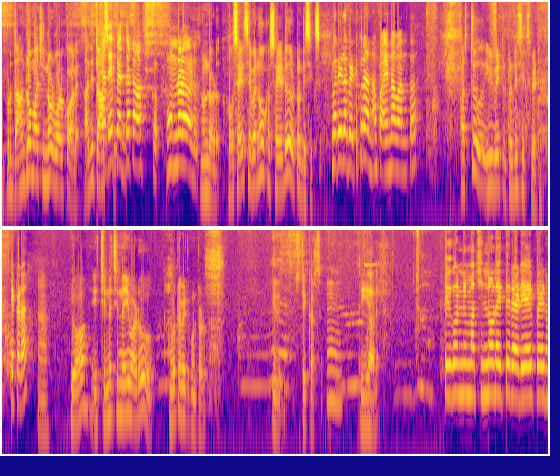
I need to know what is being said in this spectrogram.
ఇప్పుడు దాంట్లో మా చిన్నోడు పడుకోవాలి. అది అదే టాస్క్ పెద్ద టాస్క్ ఉండడాడు ఉండాడు. ఒక సైడ్ సెవెన్ ఒక సైడ్ ట్వంటీ సిక్స్ మరి ఇలా పెట్టుకురానా పైన అవంతా. ఫస్ట్ ఇవి పెట్టు ట్వంటీ సిక్స్ పెట్టు ఇక్కడ. ఇగో ఈ చిన్న చిన్నవి వాడు నోట్లో పెట్టుకుంటాడు. ఇవి స్టిక్కర్స్ తీయాలి. ఇదిగోండి మా చిన్నోడు అయితే రెడీ అయిపోయాడు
